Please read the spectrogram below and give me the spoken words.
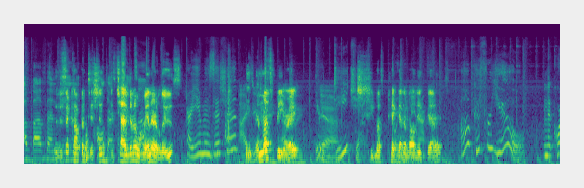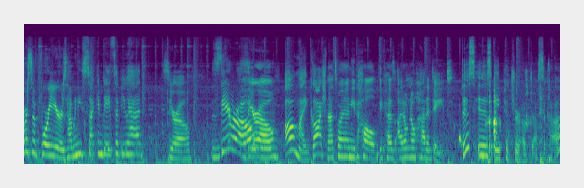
above them. Is this a competition? Is Chad gonna handsome, win or lose? Are you a musician? I It DJ, must be, right? You're yeah. a DJ. She must pick out of all these guys. Oh, good for you. In the course of four years, how many second dates have you had? Zero. Zero. Zero. Oh my gosh. That's why I need help because I don't know how to date. This is a picture of Jessica.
